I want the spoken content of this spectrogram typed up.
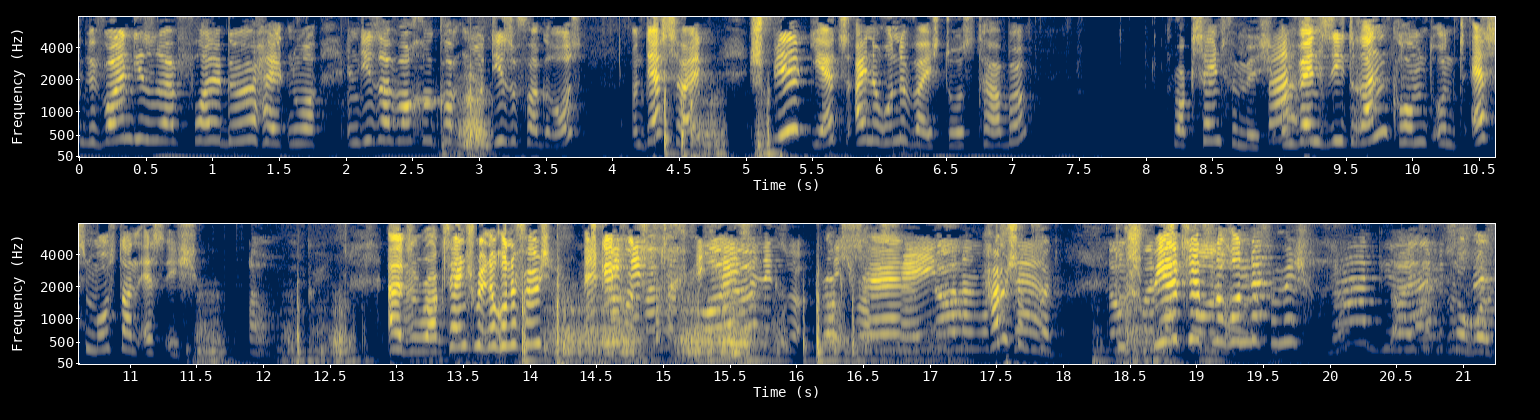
wir wollen diese Folge halt nur, in dieser Woche kommt nur diese Folge raus. Und deshalb spielt jetzt eine Runde, weil ich Durst habe. Roxane für mich. Und wenn sie drankommt und essen muss, dann esse ich. Oh, okay. Also, Roxane spielt eine Runde für mich. Ich gehe kurz. Ich heiße nicht so. Nicht Roxanne. Roxane, sondern Hab ich schon Roxanne. gesagt. Du spielst jetzt eine Runde für mich. Zurück.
